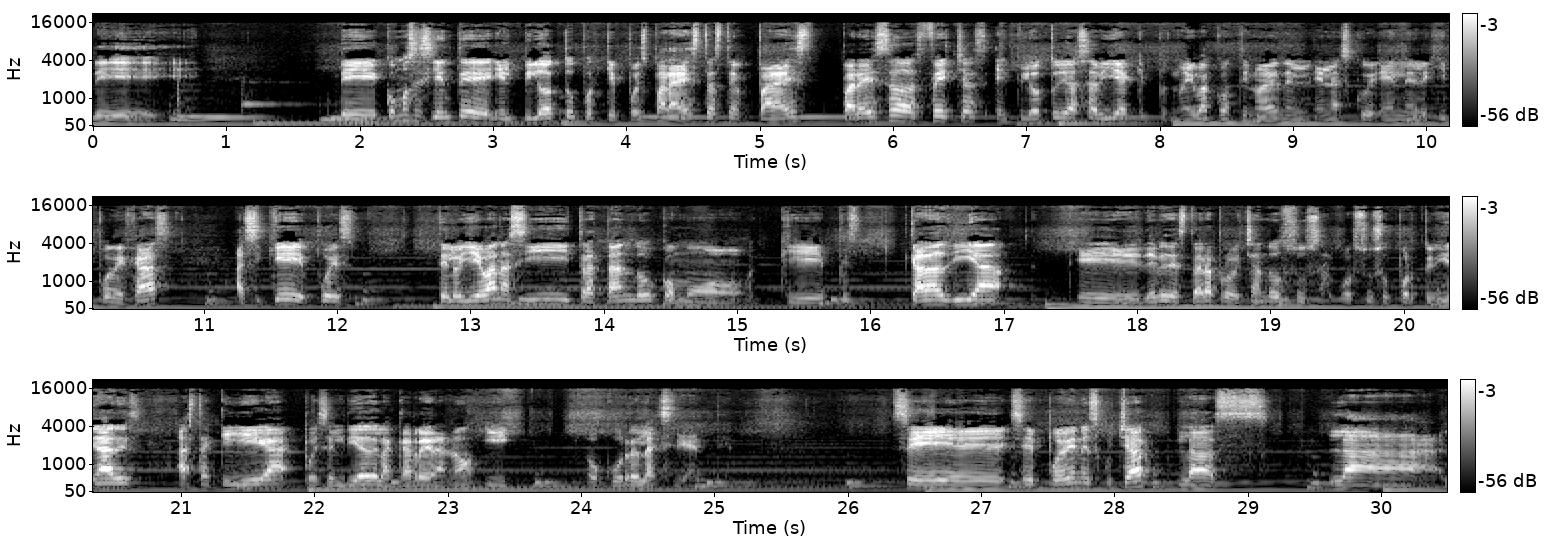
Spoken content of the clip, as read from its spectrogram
de, cómo se siente el piloto, porque pues para, estas, para, para esas fechas el piloto ya sabía que pues, no iba a continuar en el, en el equipo de Haas. Así que pues te lo llevan así tratando como que pues cada día eh, debe de estar aprovechando sus, sus oportunidades hasta que llega pues el día de la carrera, ¿no? Y ocurre el accidente. Se, se pueden escuchar las, las,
